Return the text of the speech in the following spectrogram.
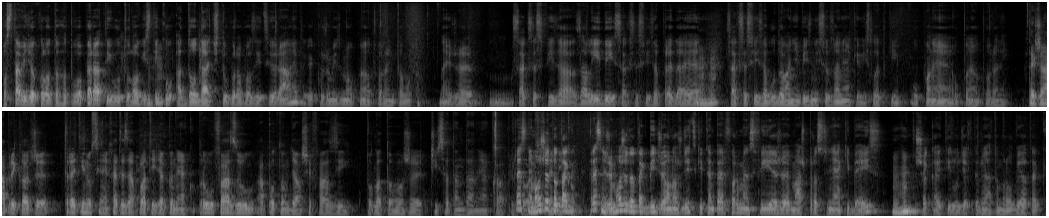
postaviť okolo toho tú operatívu, tú logistiku uh-huh. a dodať tú propozíciu reálne, tak akože my sme úplne otvorení tomuto. Nej, že mm, success fee za, za leady, success fee za predaje, uh-huh. success fee za budovanie biznisu, za nejaké výsledky. Úplne, úplne otvorený. Takže napríklad, že tretinu si necháte zaplatiť ako nejakú prvú fázu a potom ďalšie fázy podľa toho, že či sa tam dá nejako aplikovať. Presne, môže to tak, presne, že môže to tak byť, že ono vždycky ten performance fee je, že máš proste nejaký base, uh-huh. však aj tí ľudia, ktorí na tom robia, tak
